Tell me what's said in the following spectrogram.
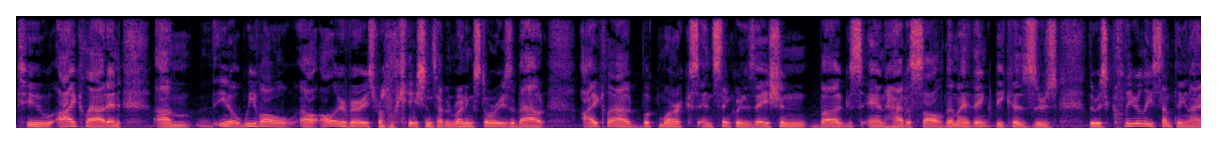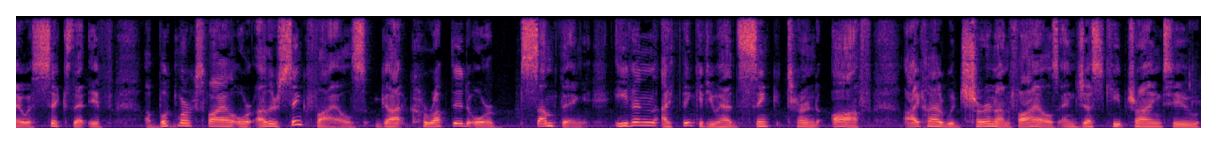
to iCloud, and um, you know, we've all all all your various publications have been running stories about iCloud bookmarks and synchronization bugs and how to solve them. I think because there's there was clearly something in iOS six that if a bookmarks file or other sync files got corrupted or something. Even I think if you had sync turned off, iCloud would churn on files and just keep trying to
